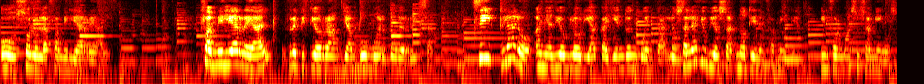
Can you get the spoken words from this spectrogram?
¿O solo la familia real? ¿Familia real? repitió Jambú muerto de risa. Sí, claro, añadió Gloria, cayendo en cuenta. Los alas lluviosas no tienen familia, informó a sus amigos.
